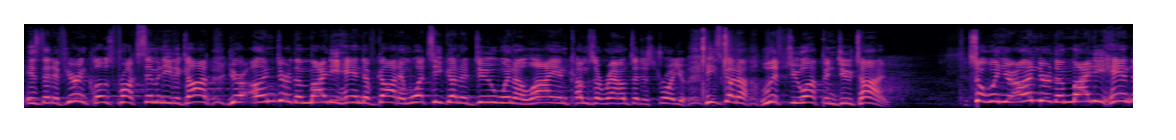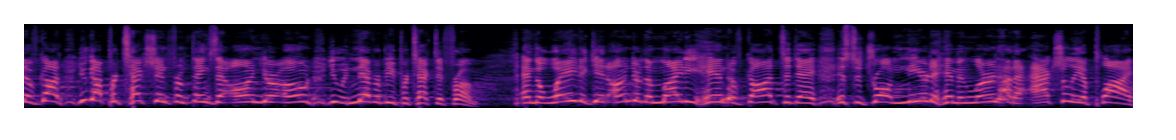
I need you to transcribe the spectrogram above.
is that if you're in close proximity to God, you're under the mighty hand of God. And what's He gonna do when a lion comes around to destroy you? He's gonna lift you up in due time. So when you're under the mighty hand of God, you got protection from things that on your own you would never be protected from. And the way to get under the mighty hand of God today is to draw near to Him and learn how to actually apply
